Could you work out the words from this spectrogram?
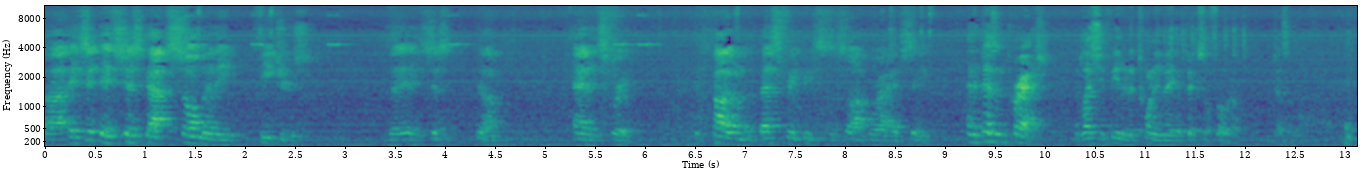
Uh, it's, it's just got so many features that it's just, you know, and it's free. It's probably one of the best free pieces of software I have seen. And it doesn't crash unless you feed it a 20 megapixel photo. It doesn't matter.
